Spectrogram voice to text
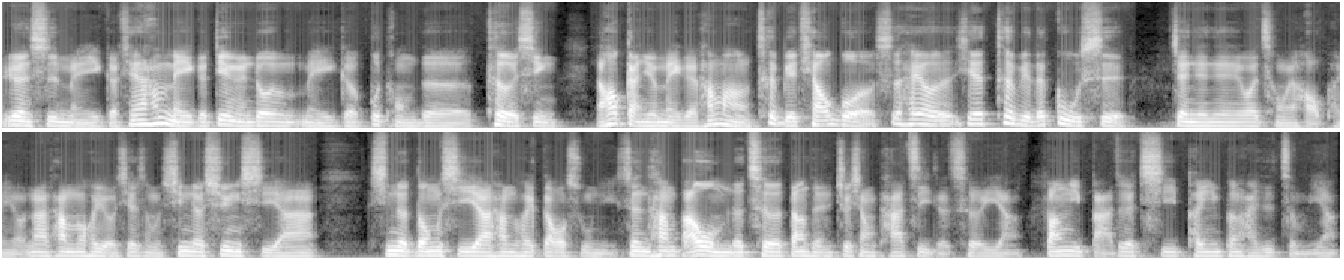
认识每一个。现在他们每个店员都有每一个不同的特性，然后感觉每个他们好像特别挑过，是还有一些特别的故事，渐渐渐就会成为好朋友。那他们会有些什么新的讯息啊、新的东西啊，他们会告诉你，甚至他们把我们的车当成就像他自己的车一样，帮你把这个漆喷一喷还是怎么样。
